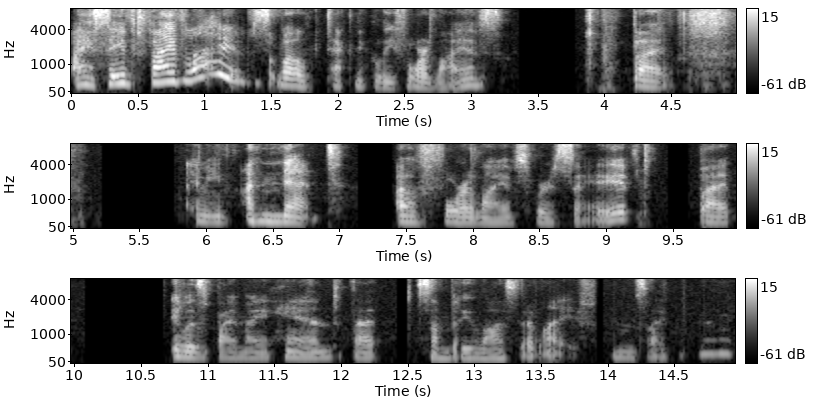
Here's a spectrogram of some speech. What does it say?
I saved five lives. Well, technically four lives, but I mean, a net of four lives were saved, but it was by my hand that somebody lost their life. And it's like, well,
